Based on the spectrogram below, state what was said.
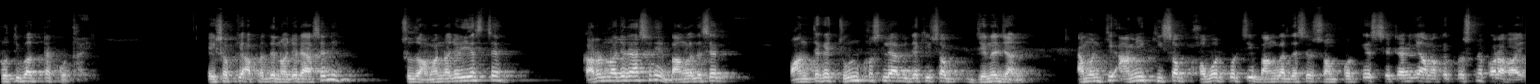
প্রতিবাদটা কোথায়? এইসব কি আপনাদের নজরে আসেনি? শুধু আমার নজরেই এসছে। কারণ নজরে আসেনি? বাংলাদেশের পান থেকে চুন খসলে আমি দেখি সব জেনে যান। এমনকি আমি কি সব খবর করছি বাংলাদেশের সম্পর্কে, সেটা নিয়ে আমাকে প্রশ্ন করা হয়।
